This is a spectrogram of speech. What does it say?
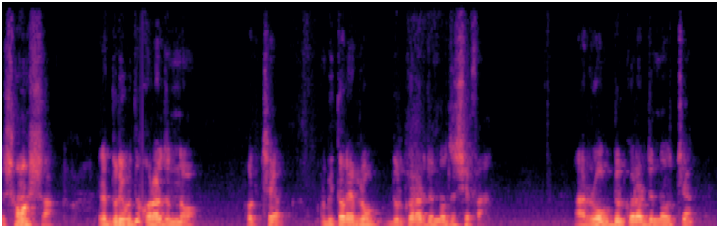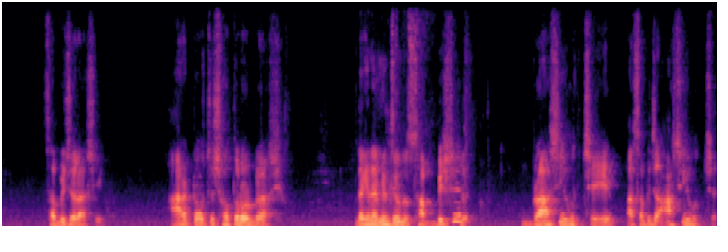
যে সমস্যা, এটা দূরীভূত করার জন্য হচ্ছে ভিতরের রোগ দূর করার জন্য হচ্ছে শেফা। আর রোগ দূর করার জন্য হচ্ছে ছাব্বিশের আশি। আরেকটা হচ্ছে সতেরোর ব্রাশি। দেখেন, মিলছে কিন্তু। ছাব্বিশের ব্রাশি হচ্ছে ছাব্বিশের আশি হচ্ছে,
